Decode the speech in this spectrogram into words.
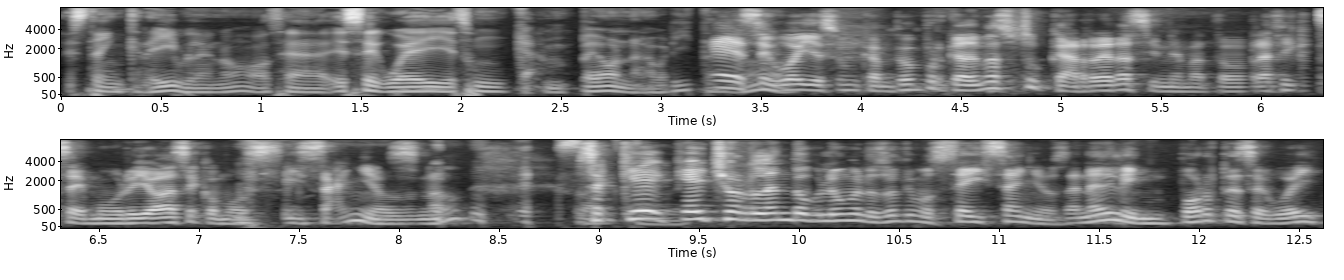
está increíble, ¿no? O sea, ese güey es un campeón ahorita. ¿no? Ese güey es un campeón porque además su carrera cinematográfica se murió hace como seis años, ¿no? O sea, ¿qué, qué ha hecho Orlando Bloom en los últimos seis años? A nadie le importa ese güey.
